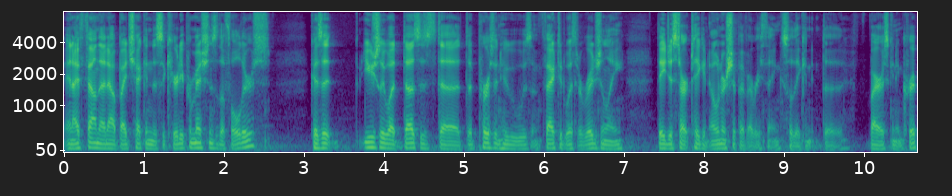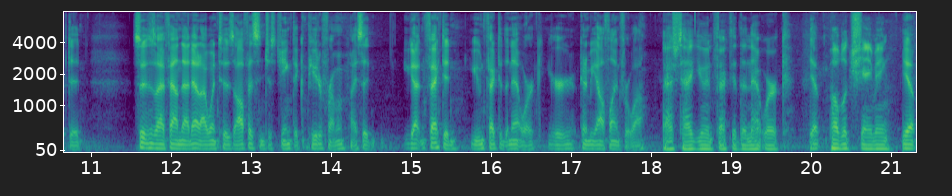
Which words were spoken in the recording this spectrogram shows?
and I found that out by checking the security permissions of the folders, because it usually what it does is the the person who was infected with it originally, they just start taking ownership of everything, so they can the virus can encrypt it. As soon as I found that out, I went to his office and just yanked the computer from him. I said, "You got infected. You infected the network. You're going to be offline for a while." Hashtag you infected the network. Yep. Public shaming. Yep.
